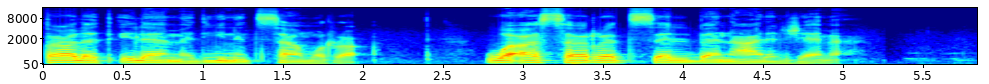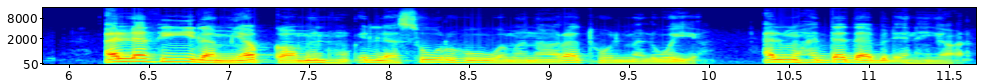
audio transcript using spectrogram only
طالت إلى مدينة سامراء وأثرت سلبا على الجامع. الذي لم يبقى منه إلا سوره ومنارته الملوية المهددة بالانهيار.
